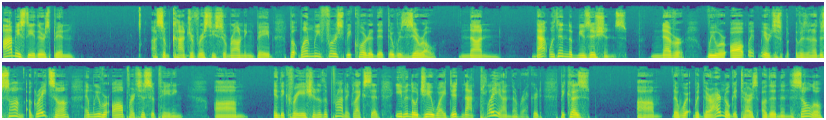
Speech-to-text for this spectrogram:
obviously, there's been uh, some controversy surrounding Babe, but when we first recorded it, there was zero, none, not within the musicians, never. We were all we were just it was another song, a great song, and we were all participating um, in the creation of the product. Like I said, even though JY did not play on the record because um, there were there are no guitars other than the solo.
